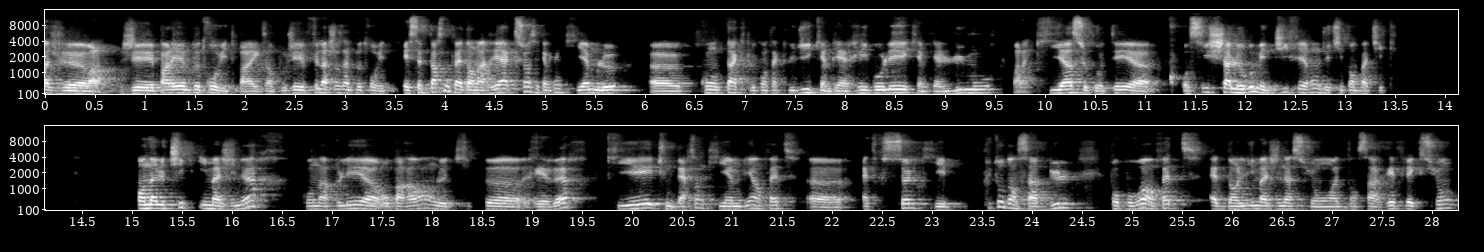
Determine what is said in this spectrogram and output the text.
Ah, je, j'ai parlé un peu trop vite, par exemple, ou j'ai fait la chose un peu trop vite. Et cette personne qui va être dans la réaction, c'est quelqu'un qui aime le euh, contact, le contact ludique, qui aime bien rigoler, qui aime bien l'humour, voilà, qui a ce côté euh, aussi chaleureux, mais différent du type empathique. On a le type imagineur, qu'on appelait euh, auparavant le type rêveur, qui est une personne qui aime bien en fait euh, être seule, qui est plutôt dans sa bulle pour pouvoir en fait être dans l'imagination, être dans sa réflexion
